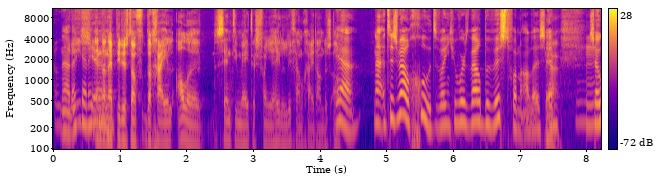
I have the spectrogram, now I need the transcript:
Oh, Nou, dat ken ik jeetje. En dan heb je dus dan, dan ga je alle centimeters van je hele lichaam ga je dan dus af. Ja, nou, het is wel goed, want je wordt wel bewust van alles. Ja. En Mhm. zo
